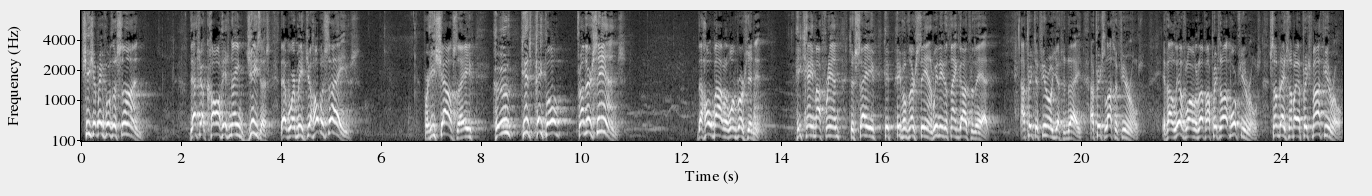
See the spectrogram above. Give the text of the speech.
She shall bring forth a son Thou shalt call his name Jesus. That word means Jehovah saves. For he shall save who? His people from their sins. The whole Bible in one verse, isn't it? He came, my friend, to save his people from their sin. We need to thank God for that. I preached a funeral yesterday. I preached lots of funerals. If I live long enough, I'll preach a lot more funerals. Someday somebody will preach my funeral.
